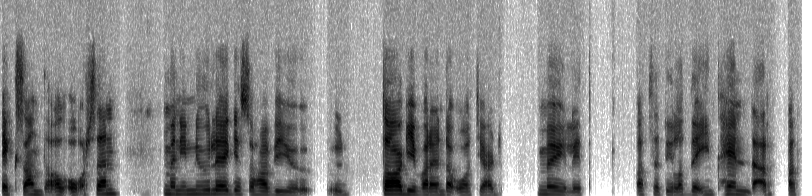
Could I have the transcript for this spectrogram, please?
x antal år sedan. Men i nuläget så har vi ju tagit varenda åtgärd möjligt att se till att det inte händer. Att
